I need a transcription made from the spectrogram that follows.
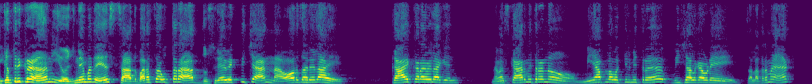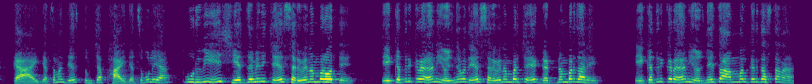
एकत्रीकरण योजनेमध्ये सातबाराचा उत्तरा दुसऱ्या व्यक्तीच्या नावावर झालेला आहे. काय करावे लागेल? नमस्कार मित्रांनो मी आपला वकील मित्र विशाल गावडे. चला तर मग कायद्याचं म्हणजेच तुमच्या फायद्याचं बोलूया. पूर्वी शेत जमिनीचे सर्वे नंबर होते. एकत्रीकरण योजनेमध्ये सर्वे नंबरचे गट नंबर झाले. एकत्रीकरण योजनेचा अंमल करीत असताना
